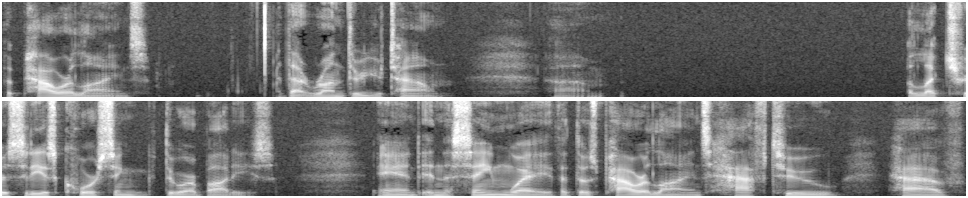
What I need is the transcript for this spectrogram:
the power lines that run through your town. Um, electricity is coursing through our bodies. And in the same way that those power lines have to have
